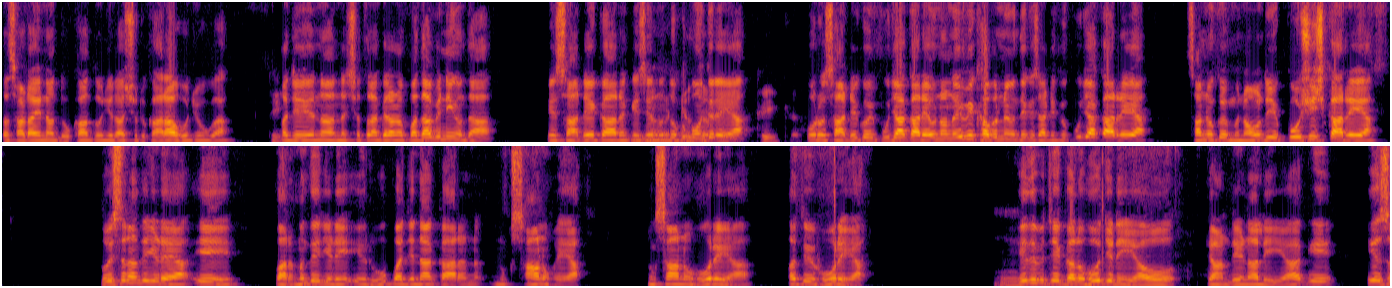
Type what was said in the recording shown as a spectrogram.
ਤਾਂ ਸਾਡਾ ਇਹਨਾਂ ਦੁੱਖਾਂ ਤੋਂ ਜਿਹੜਾ ਛੁਟਕਾਰਾ ਹੋ ਜਾਊਗਾ। ਅਜੇ ਇਹਨਾਂ ਨਛੱਤਰਾਂ ਗ੍ਰਹਿਆਂ ਨੂੰ ਪਤਾ ਵੀ ਨਹੀਂ ਹੁੰਦਾ ਕਿ ਸਾਡੇ ਕਾਰਨ ਕਿਸੇ ਨੂੰ ਦੁੱਖ ਪਹੁੰਚ ਰਿਹਾ ਠੀਕ ਹੈ। ਔਰ ਉਹ ਸਾਡੀ ਕੋਈ ਪੂਜਾ ਕਰ ਰਿਹਾ ਉਹਨਾਂ ਨੂੰ ਇਹ ਵੀ ਖਬਰ ਨਹੀਂ ਹੁੰਦੀ ਕਿ ਸਾਡੀ ਕੋਈ ਪੂਜਾ ਕਰ ਰਹੇ ਆ ਸਾਨੂੰ ਕੋਈ ਮਨਾਉਣ ਦੀ ਕੋਸ਼ਿਸ਼ ਕਰ ਰਹੇ ਆ। ਤੋ ਇਸ ਤਰ੍ਹਾਂ ਦੇ ਜਿਹੜੇ ਆ ਇਹ ਭਰਮ ਦੇ ਜਿਹੜੇ ਇਹ ਰੂਪ ਆ ਜਿਨ੍ਹਾਂ ਕਾਰਨ ਨੁਕਸਾਨ ਹੋਇਆ ਨੁਕਸਾਨ ਹੋ ਰਿਹਾ ਅਤੇ ਹੋ ਰਿਹਾ ਇਹਦੇ ਵਿੱਚ ਇੱਕ ਗੱਲ ਹੋਰ ਜਿਹੜੀ ਆ ਉਹ ਧਿਆਨ ਦੇਣ ਵਾਲੀ ਆ ਕਿ ਇਸ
